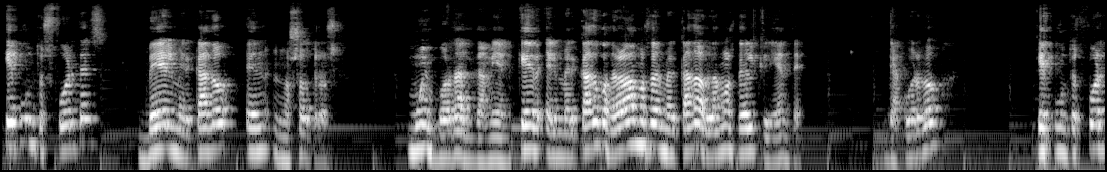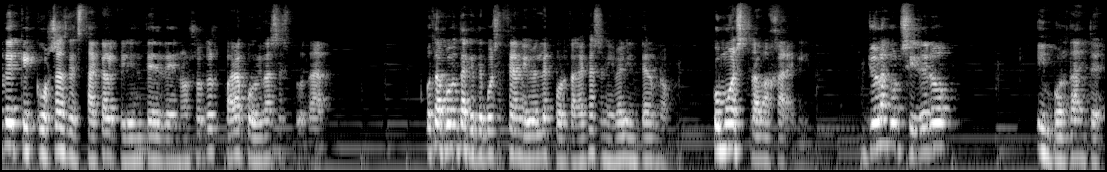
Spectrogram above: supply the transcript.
¿Qué puntos fuertes ve el mercado en nosotros? Muy importante también, que el mercado, cuando hablamos del mercado hablamos del cliente. ¿De acuerdo? qué puntos fuertes, qué cosas destaca el cliente de nosotros para poderlas explotar. Otra pregunta que te puedes hacer a nivel de fortalezas, a nivel interno. ¿Cómo es trabajar aquí? Yo la considero importante,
